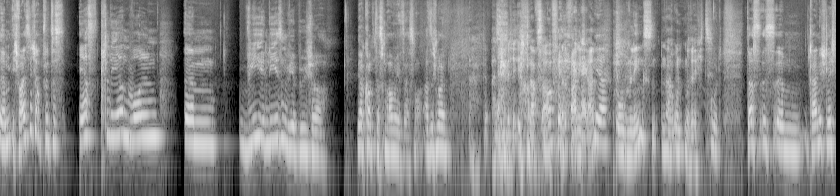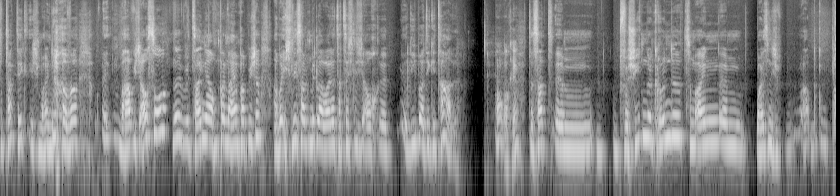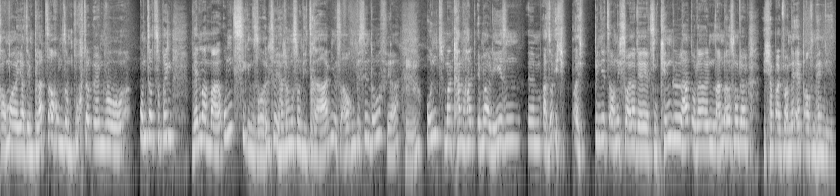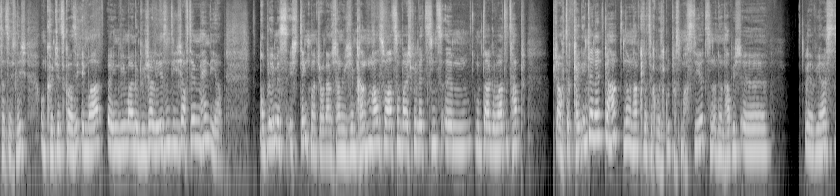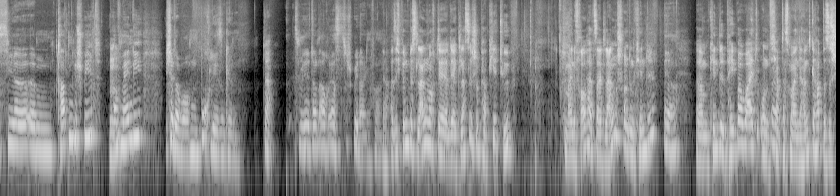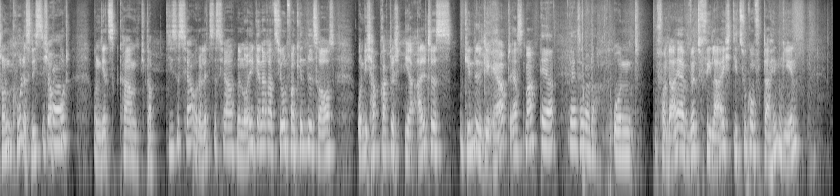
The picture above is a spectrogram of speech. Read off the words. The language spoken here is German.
Ähm, ich weiß nicht, ob wir das erst klären wollen. Ähm, wie lesen wir Bücher? Ja, komm, das machen wir jetzt erstmal. Also ich meine. Also ich klapp's auf, da fange ich an. ja. Oben links, nach unten rechts. Gut. Das ist ähm, keine schlechte Taktik. Ich meine, aber äh, habe ich auch so. Ne? Wir zeigen ja auch ein paar, nachher ein paar Bücher, aber ich lese halt mittlerweile tatsächlich auch äh, lieber digital. Oh, okay. Das hat ähm, verschiedene Gründe. Zum einen, ähm, weiß nicht, brauchen wir ja den Platz auch, um so ein Buch dann irgendwo unterzubringen. Wenn man mal umziehen sollte, ja, dann muss man die tragen, ist auch ein bisschen doof, ja. Mhm. Und man kann halt immer lesen. Ähm, also ich, ich bin jetzt auch nicht so einer, der jetzt ein Kindle hat oder ein anderes Modell. Ich habe einfach eine App auf dem Handy tatsächlich und könnte jetzt quasi immer irgendwie meine Bücher lesen, die ich auf dem Handy habe. Problem ist, ich denke manchmal gar nicht dran, wie ich im Krankenhaus war zum Beispiel letztens ähm, und da gewartet habe. Habe ich auch kein Internet gehabt ne, und habe gedacht, ja, gut, was machst du jetzt? Und dann habe ich äh, äh, wie heißt es hier, ähm, Karten gespielt mhm. auf dem Handy. Ich hätte aber auch ein Buch lesen können. Ja. Ist mir dann auch erst zu spät eingefallen. Ja, also ich bin bislang noch der, der klassische Papiertyp. Meine Frau hat seit langem schon ein Kindle. Ja. Ähm, Kindle Paperwhite und ja. ich habe das mal in der Hand gehabt. Das ist schon cool, das liest sich auch ja. gut. Und jetzt kam, ich glaube, dieses Jahr oder letztes Jahr eine neue Generation von Kindles raus. Und ich habe praktisch ihr altes Kindle geerbt erstmal. Ja, erzähl mal doch. Und von daher wird vielleicht die Zukunft dahin gehen,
